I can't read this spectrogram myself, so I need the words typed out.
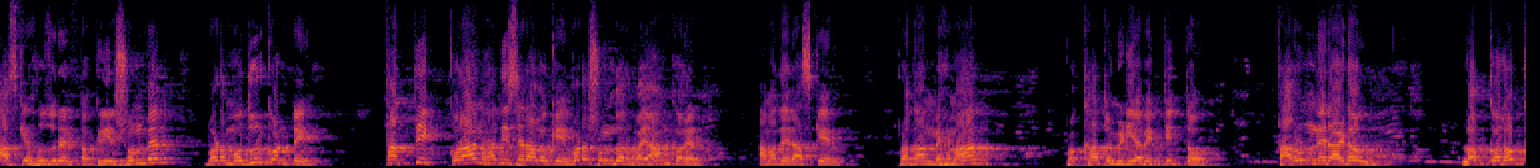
আজকে হুজুরের তকরির শুনবেন। বড় মধুর কণ্ঠে তাত্ত্বিক কোরআন হাদিসের আলোকে বড় সুন্দর বয়ান করেন আমাদের আজকের প্রধান মেহমান। প্রখ্যাত মিডিয়া ব্যক্তিত্ব, তারুণ্যের আইডল, লক্ষ লক্ষ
